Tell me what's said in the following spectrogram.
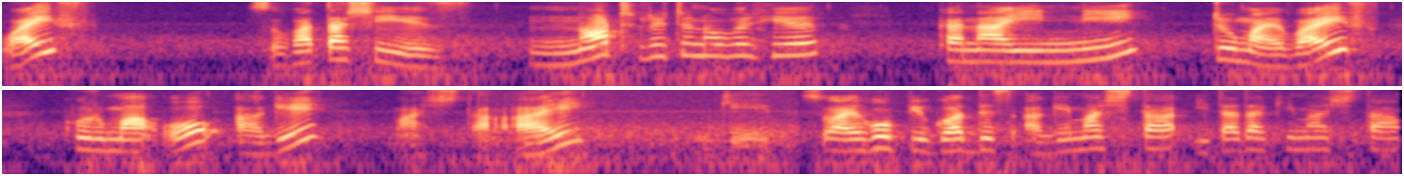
wife. So, watashi is not written over here. Kanai ni to my wife, kuruma o age mashita. I gave. So, I hope you got this agemashita, itadakimashita,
